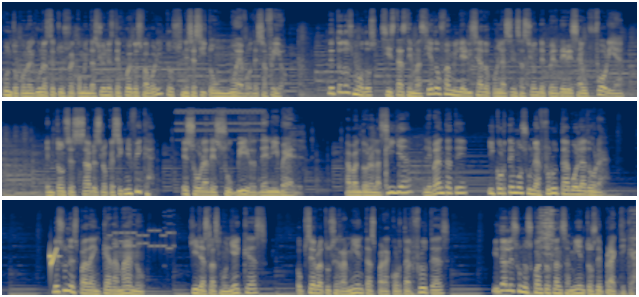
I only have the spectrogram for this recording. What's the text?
Junto con algunas de tus recomendaciones de juegos favoritos, necesito un nuevo desafío. De todos modos, si estás demasiado familiarizado con la sensación de perder esa euforia, entonces sabes lo que significa. Es hora de subir de nivel. Abandona la silla, levántate y cortemos una fruta voladora. Ves una espada en cada mano, giras las muñecas, observa tus herramientas para cortar frutas y dales unos cuantos lanzamientos de práctica.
